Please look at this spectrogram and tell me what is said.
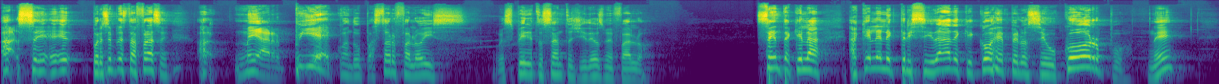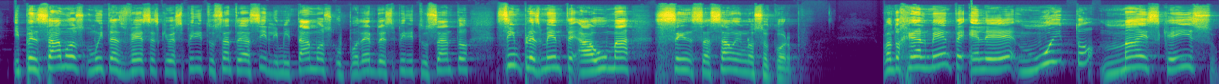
Ah, se, eh, por exemplo, esta frase: ah, me arpié quando o pastor falou isso. O Espírito Santo de Deus me falou. Sente aquela, aquela eletricidade que corre pelo seu corpo, né? E pensamos muitas vezes que o Espírito Santo é assim, limitamos o poder do Espírito Santo simplesmente a uma sensação em nosso corpo. Quando realmente ele é muito mais que isso.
